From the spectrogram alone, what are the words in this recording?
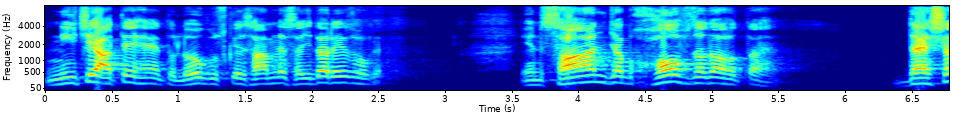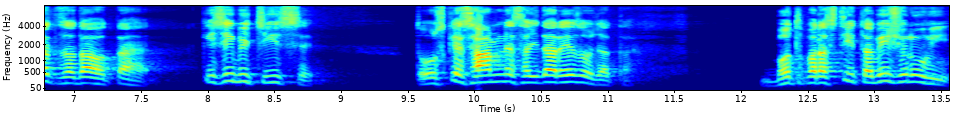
نیچے آتے ہیں تو لوگ اس کے سامنے سجدہ ریز ہو گئے۔ انسان جب خوف زدہ ہوتا ہے دہشت زدہ ہوتا ہے کسی بھی چیز سے، تو اس کے سامنے سجدہ ریز ہو جاتا ہے۔ بت پرستی تبھی شروع ہوئی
